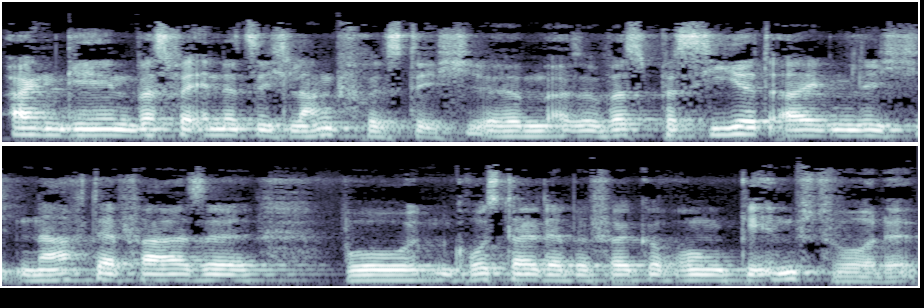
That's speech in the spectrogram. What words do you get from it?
eingehen, was verändert sich langfristig? Ähm, also was passiert eigentlich nach der Phase, wo ein Großteil der Bevölkerung geimpft wurde.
